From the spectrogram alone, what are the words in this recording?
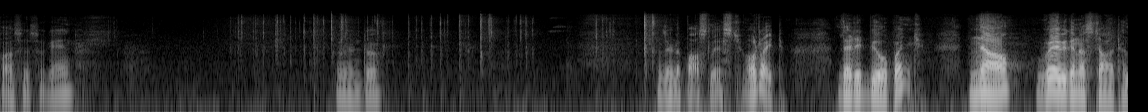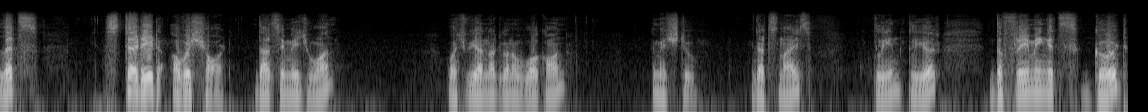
passes again. Render render pass list. All right. Let it be opened. Now where are we gonna start? Let's study our shot that's image one which we are not gonna work on. Image two. That's nice. Clean clear. The framing it's good.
